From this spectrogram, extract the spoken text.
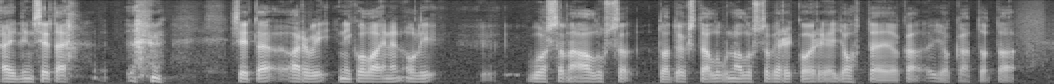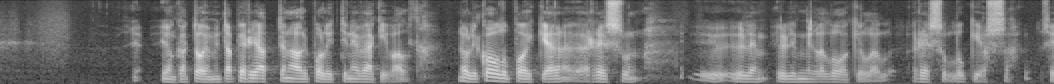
Äidin setä, setä Arvi Nikolainen oli vuosina alussa, 1900-luvun alussa verikoirien johtaja, joka, joka tota, jonka toimintaperiaatteena oli poliittinen väkivalta. Ne oli koulupoikia Ressun ylimmillä luokilla Ressun lukiossa, se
